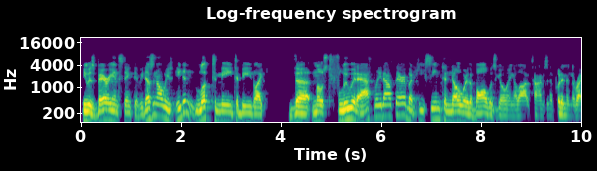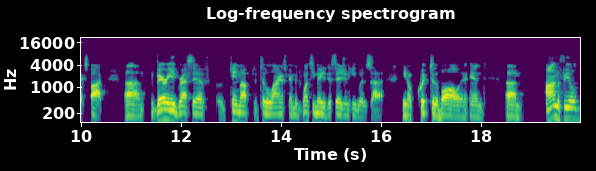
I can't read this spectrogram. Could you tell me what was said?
he was very instinctive. He doesn't always he didn't look to me to be like the most fluid athlete out there but he seemed to know where the ball was going a lot of times and it put him in the right spot um, very aggressive, came up to, to, the line of scrimmage. Once he made a decision, he was, uh, you know, quick to the ball. And, and um, on the field,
